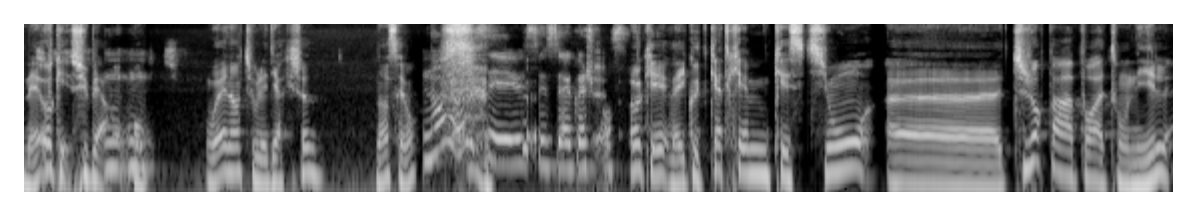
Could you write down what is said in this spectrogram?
Mais ok, super. Mm, On- mm. Ouais, non, tu voulais dire quelque chose? Non, c'est bon? Non, ouais, c'est- à quoi je pense. Ok, bah écoute, quatrième question, euh, toujours par rapport à ton île,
